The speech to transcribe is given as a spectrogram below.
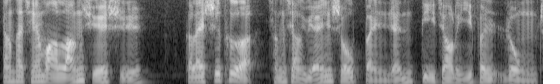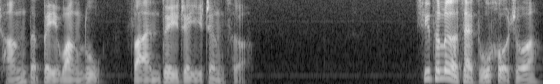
当他前往狼穴时，克莱施特曾向元首本人递交了一份冗长的备忘录，反对这一政策。希特勒在读后说：“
